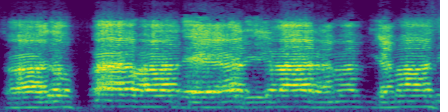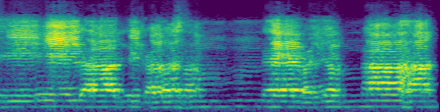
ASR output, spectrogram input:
स्वादुःपवादे अधिकारमव्यमासीदादिकलसम् देवयुर्नाः।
